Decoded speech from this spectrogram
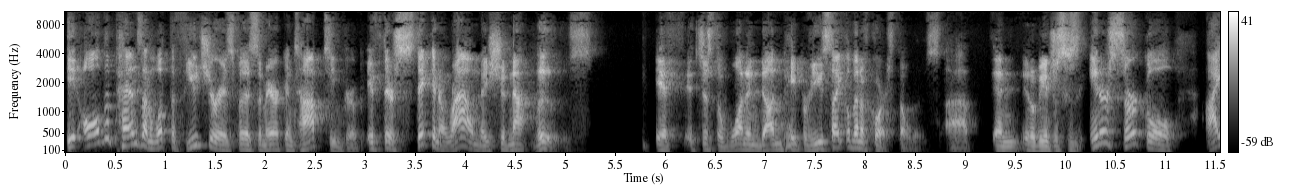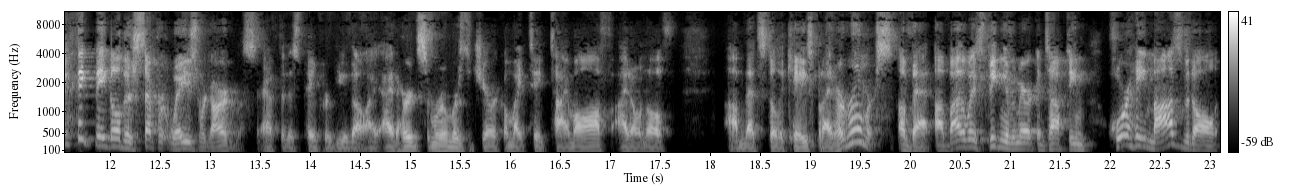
it all depends on what the future is for this American top team group. If they're sticking around, they should not lose. If it's just a one and done pay per view cycle, then of course they'll lose. Uh, and it'll be interesting. Inner Circle, I think they go their separate ways regardless after this pay per view, though. I, would heard some rumors that Jericho might take time off. I don't know if um, that's still the case, but I'd heard rumors of that. Uh, by the way, speaking of American top team, Jorge Masvidal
